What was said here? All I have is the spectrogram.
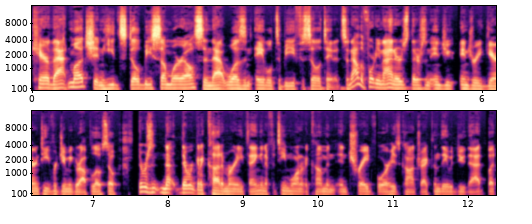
care that much and he'd still be somewhere else and that wasn't able to be facilitated. So now the 49ers there's an injury, injury guarantee for Jimmy Garoppolo. So there was no, they weren't going to cut him or anything and if a team wanted to come and, and trade for his contract then they would do that. But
